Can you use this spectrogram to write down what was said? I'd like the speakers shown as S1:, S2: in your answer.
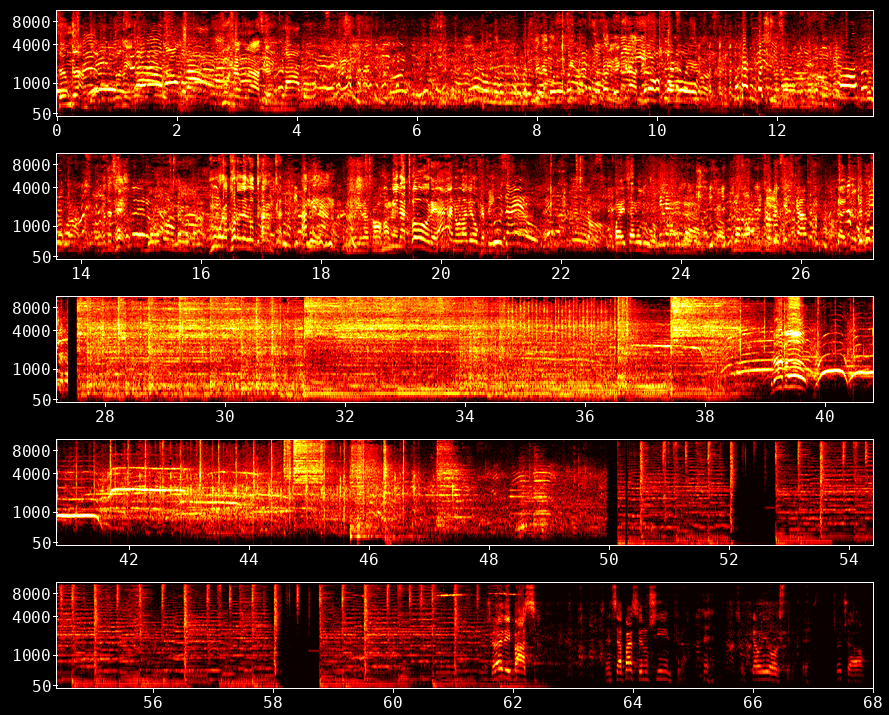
S1: Sei un grande, veramente. Tu sei un grande.
S2: Bravo.
S3: Ci vediamo stasera, tanto è.
S2: Bravo. Può dare un bacino?
S3: Cosa sei? Un muratore dell'80 a Milano. Un minatore, eh? Non l'avevo capito.
S2: Scusa, ero.
S3: Paesano tuo. Dai, giù, ti faccio la... Ce l'hai dei pass? Senza pass non si entra. Sono cavoli vostri. Ciao ciao.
